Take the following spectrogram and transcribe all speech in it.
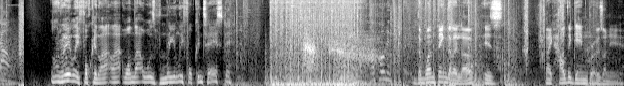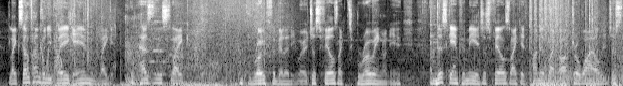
Down. Really fucking like that one. That was really fucking tasty. Opponent the one thing that I love is like how the game grows on you. Like sometimes when you play a game, like it has this like growth ability where it just feels like it's growing on you. And this game for me, it just feels like it kind of like after a while, it just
